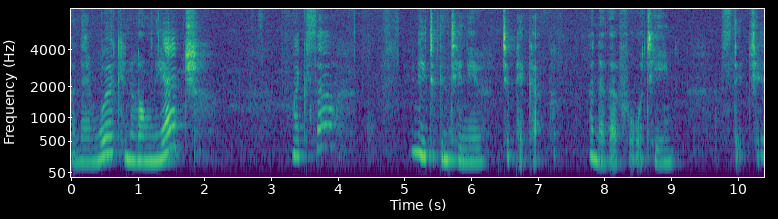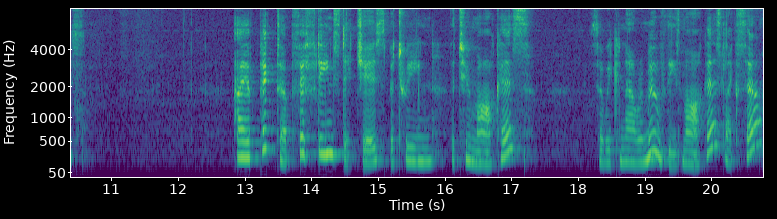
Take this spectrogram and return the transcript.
and then working along the edge like so you need to continue to pick up another 14 stitches. I have picked up 15 stitches between the two markers. So we can now remove these markers like so.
